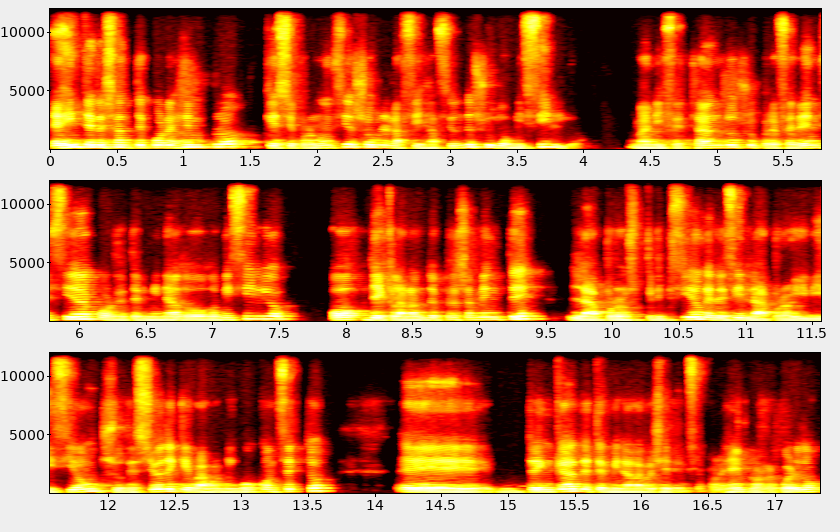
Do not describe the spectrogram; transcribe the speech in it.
Es interesante, por ejemplo, que se pronuncie sobre la fijación de su domicilio, manifestando su preferencia por determinado domicilio o declarando expresamente la proscripción, es decir, la prohibición, su deseo de que bajo ningún concepto eh, tenga determinada residencia. Por ejemplo, recuerdo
